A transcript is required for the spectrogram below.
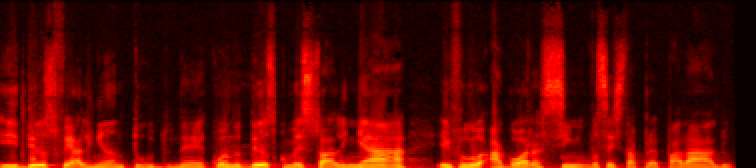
E Deus foi alinhando tudo, né? Quando é. Deus começou a alinhar, ele falou: agora sim você está preparado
